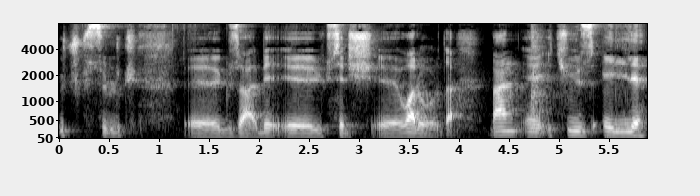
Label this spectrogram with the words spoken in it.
üç küsürlük güzel bir yükseliş var orada. Ben 250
